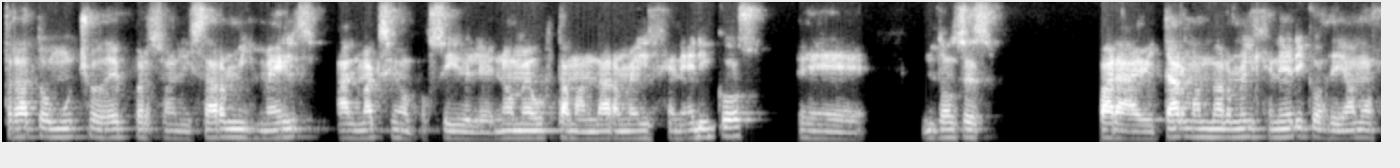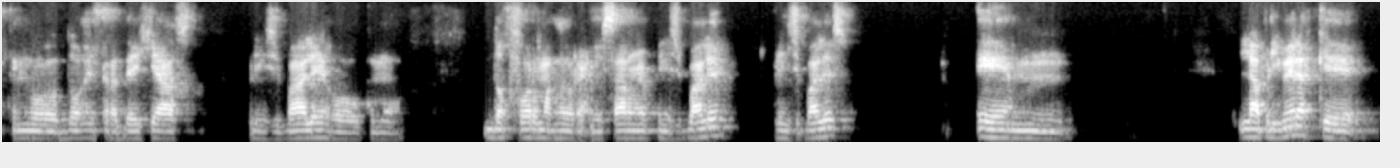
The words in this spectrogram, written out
trato mucho de personalizar mis mails al máximo posible. No me gusta mandar mails genéricos. Eh, entonces, para evitar mandar mails genéricos, digamos, tengo dos estrategias principales o como dos formas de organizarme principales. principales. Em, la primera es que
